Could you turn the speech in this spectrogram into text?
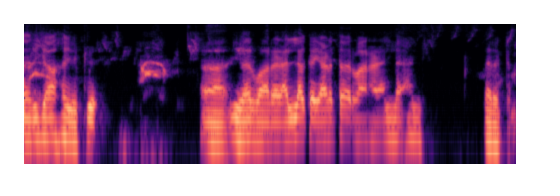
சரியாக இருக்கு. ஆஹ் இவர் வாரார். அல்ல கை அடுத்தவர் வாரார். அல்ல அல் வரட்டும்.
